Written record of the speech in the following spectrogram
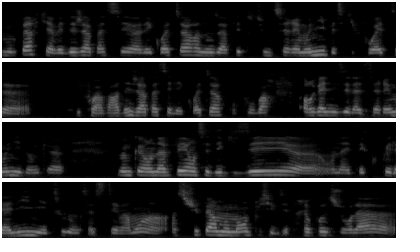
mon père qui avait déjà passé euh, l'équateur nous a fait toute une cérémonie parce qu'il faut être, euh, il faut avoir déjà passé l'équateur pour pouvoir organiser la cérémonie. Donc euh, donc on a fait, on s'est déguisé, on a été couper la ligne et tout. Donc ça c'était vraiment un, super moment. En plus il faisait très beau ce jour-là,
